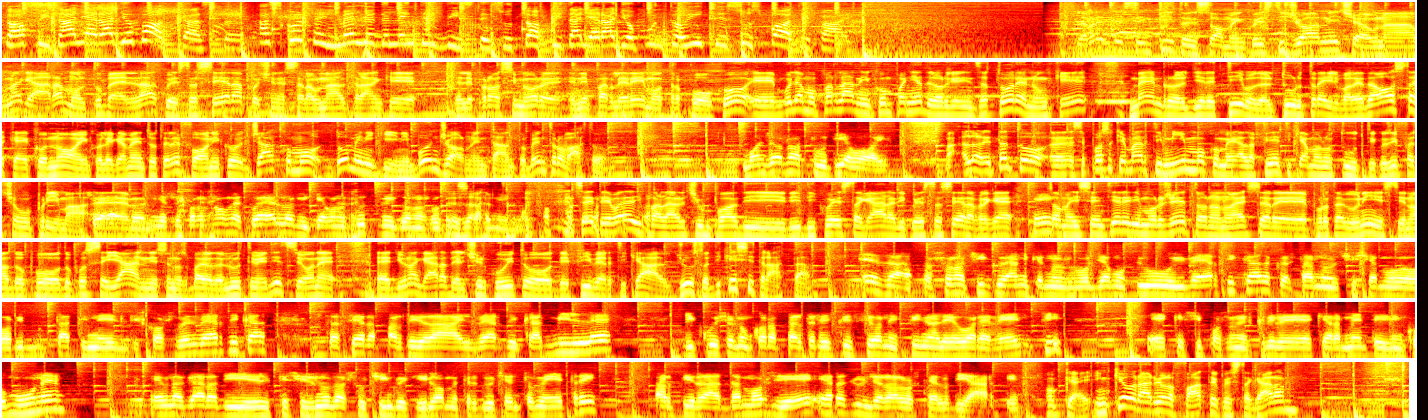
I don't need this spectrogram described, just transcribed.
Top Italia Radio Podcast. Ascolta il meglio delle interviste su topitaliaradio.it e su Spotify. L'avrete sentito insomma in questi giorni c'è una, una, gara molto bella questa sera, poi ce ne sarà un'altra anche nelle prossime ore e ne parleremo tra poco e vogliamo parlarne in compagnia dell'organizzatore nonché membro del direttivo del Tour Trail Valle d'Aosta che è con noi in collegamento telefonico Giacomo Domenichini. Buongiorno intanto, ben trovato. Buongiorno a tutti e a voi. Ma allora, intanto, eh, se posso chiamarti Mimmo, come alla fine ti chiamano tutti, così facciamo prima. Certo, eh, il mio soprannome è quello, mi chiamano tutti, mi conoscono esatto. Mimmo. Senti, voglia di parlarci un po' di, di, di, questa gara di questa sera, perché sì. insomma i sentieri di Morget tornano a essere protagonisti, no? dopo, dopo, sei anni, se non sbaglio, dall'ultima edizione eh, di una gara del circuito Defi Vertical, giusto? Di che si tratta? Esatto, sono cinque anni che non svolgiamo più i Vertical, quest'anno ci siamo ributtati nel discorso del Vertical, stasera partirà il Vertical 1000 di cui sono ancora aperte le iscrizioni fino alle ore 20 e che si possono iscrivere chiaramente in comune. È una gara di, che si snoda su 5 km 200 metri, partirà da Morsier e raggiungerà l'ostello di Arpi. Ok, in che orario la fate questa gara?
